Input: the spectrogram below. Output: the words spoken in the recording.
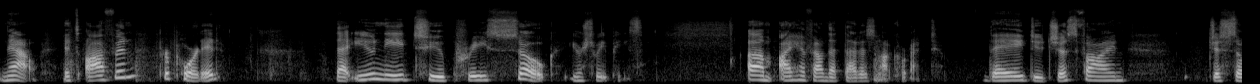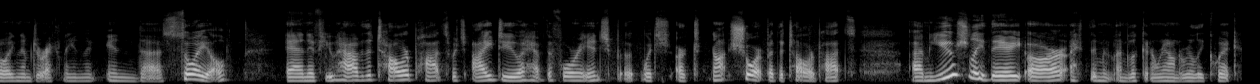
Now, it's often purported that you need to pre-soak your sweet peas. Um, I have found that that is not correct. They do just fine just sowing them directly in the in the soil. And if you have the taller pots, which I do, I have the four inch, which are not short, but the taller pots. Um, usually they are. I I'm looking around really quick.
